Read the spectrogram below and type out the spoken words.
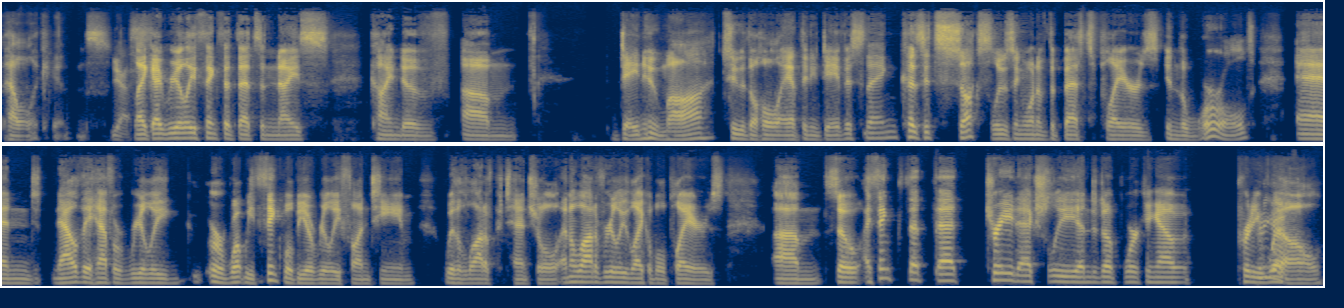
Pelicans. Yes. Like I really think that that's a nice kind of um denouement to the whole Anthony Davis thing because it sucks losing one of the best players in the world. And now they have a really, or what we think will be a really fun team with a lot of potential and a lot of really likable players. Um, so I think that that trade actually ended up working out pretty, Pretty good. well.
